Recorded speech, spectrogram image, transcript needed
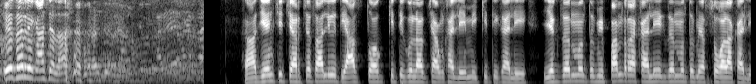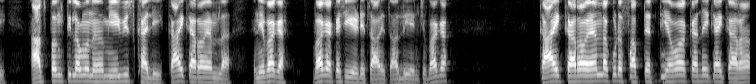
हे धर रे काशाला. आज यांची चर्चा चालू होती. आज तो किती गुलाबजाम खाले मी किती खाले एक जण म्हणतो मी पंधरा खाले एक जण म्हणतो मी आज सोळा खाली आज पंक्तीला म्हण मी वीस खाली काय करावं यांना? आणि बघा बघा कशी येडे चाळे चालू यांचे बघा. काय करावं यांना कुठं साप्त्यात? नेवा का नाही काय करा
